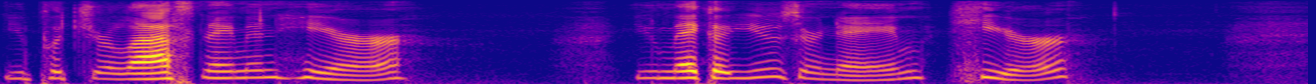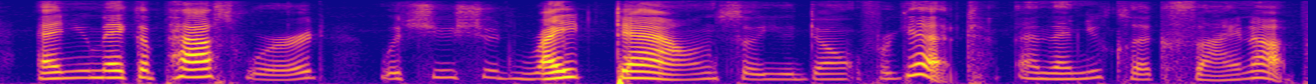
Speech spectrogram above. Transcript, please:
You put your last name in here. You make a username here. And you make a password, which you should write down so you don't forget. And then you click sign up.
